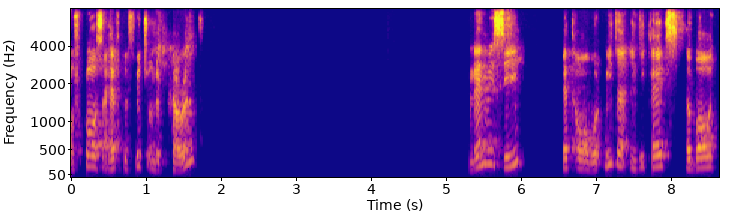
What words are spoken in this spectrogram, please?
Of course, I have to switch on the current. And then we see that our voltmeter indicates about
